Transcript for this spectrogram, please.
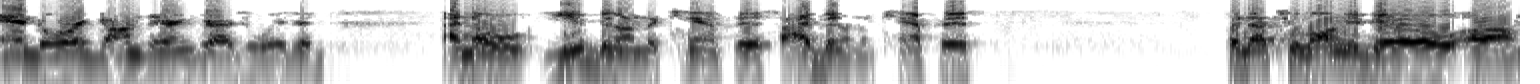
and or gone there and graduated. I know you've been on the campus. I've been on the campus. But not too long ago, um,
